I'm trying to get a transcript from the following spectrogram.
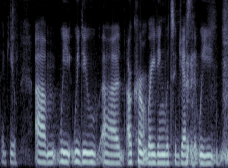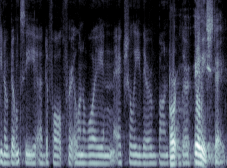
Thank you. Um, we, we do, uh, our current rating would suggest that we, you know, don't see a default for Illinois, and actually their Or bondholder. any State?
